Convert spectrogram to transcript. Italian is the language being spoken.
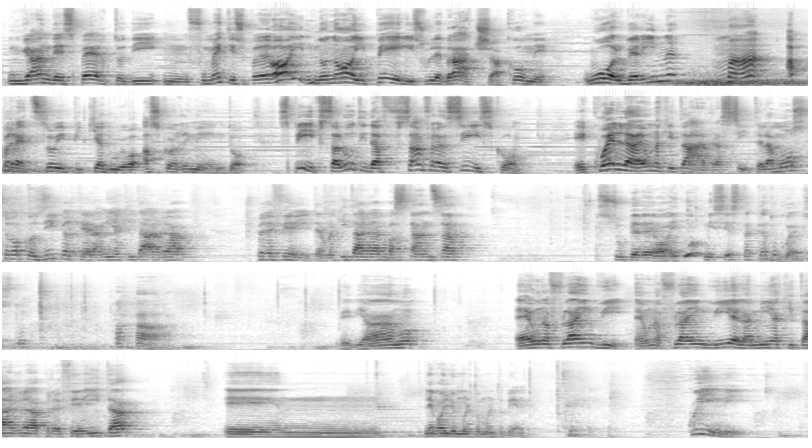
un grande esperto di mh, mm, fumetti e supereroi, non ho i peli sulle braccia come Wolverine, ma apprezzo i picchiaduro a scorrimento. Spiff, saluti da San Francisco. E quella è una chitarra, sì, te la mostro così perché è la mia chitarra preferita, è una chitarra abbastanza supereroica. Uh, mi si è staccato questo. Ah, Vediamo. È una Flying V, è una Flying V, è la mia chitarra preferita e mm, le voglio molto molto bene. Quindi,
